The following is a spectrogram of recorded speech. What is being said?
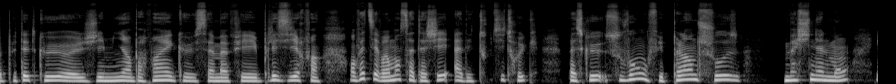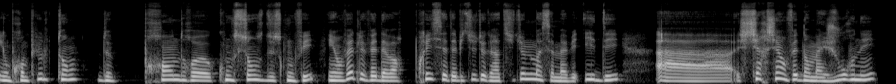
Peut-être que j'ai mis un parfum et que ça m'a fait plaisir. Enfin, en fait, c'est vraiment s'attacher à des tout petits trucs parce que souvent on fait plein de choses machinalement et on prend plus le temps de prendre euh, conscience de ce qu'on fait. Et en fait, le fait d'avoir pris cette habitude de gratitude, moi, ça m'avait aidé à chercher en fait dans ma journée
